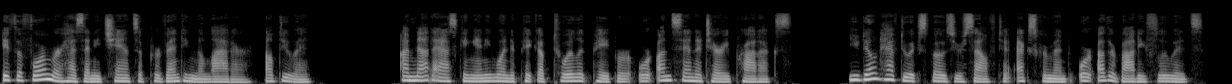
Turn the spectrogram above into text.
If the former has any chance of preventing the latter, I'll do it. I'm not asking anyone to pick up toilet paper or unsanitary products. You don't have to expose yourself to excrement or other body fluids.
